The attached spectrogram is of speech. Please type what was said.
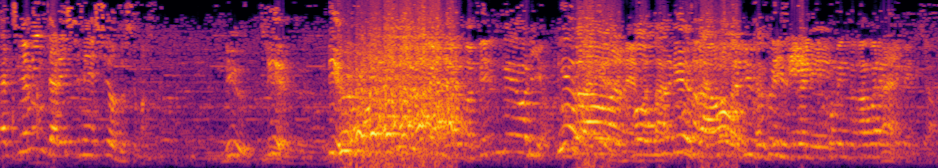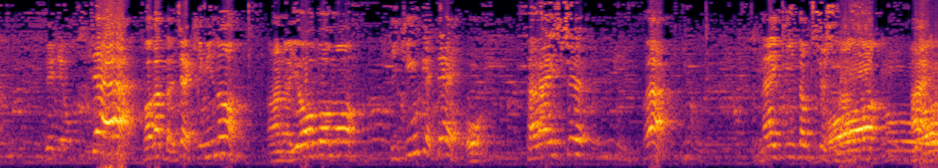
あちなみに誰指名しようとしてましたリュウ。リュウ。リュウ。全然ありよ。リュウは、もう、またリュウさんを、確実にコメント流れてるじゃあ、わかった。じゃあ君の、あの、要望も引き受けて、お、再来週は、ナイキン特集します。はい。よ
